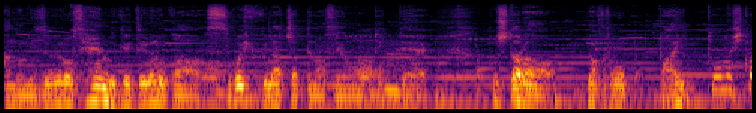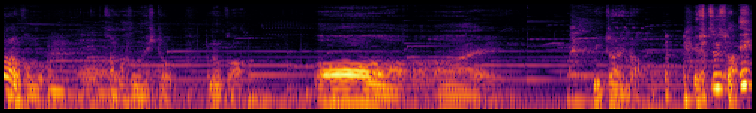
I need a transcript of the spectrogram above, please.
あの水風呂線抜けてるのかん。すごい低くなっちゃってますよって言ってそしたらなんかそのバイトの人なのかもうん。かなその人。なんか「ああはい」みたいな。え普通さ「え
